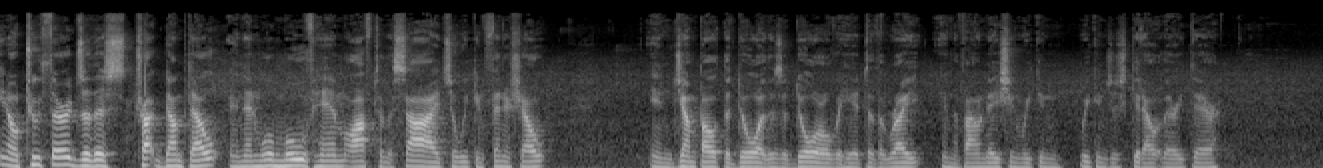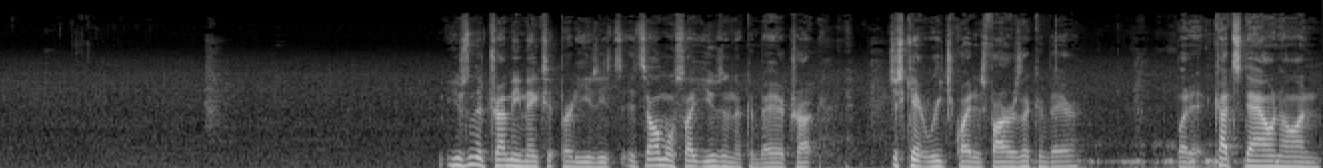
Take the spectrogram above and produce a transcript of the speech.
you know, two thirds of this truck dumped out and then we'll move him off to the side so we can finish out and jump out the door. There's a door over here to the right in the foundation. We can we can just get out there right there. Using the Tremie makes it pretty easy. It's, it's almost like using the conveyor truck. Just can't reach quite as far as the conveyor, but it cuts down on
